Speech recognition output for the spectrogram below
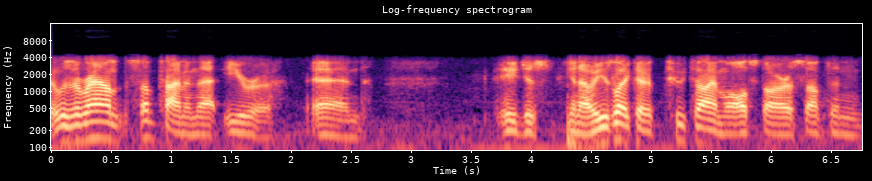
it was around sometime in that era, and he just, you know, he's like a two-time All-Star or something,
